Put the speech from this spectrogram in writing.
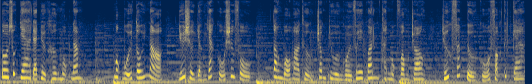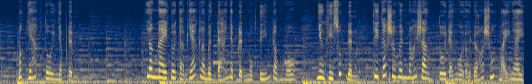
tôi xuất gia đã được hơn một năm. Một buổi tối nọ, dưới sự dẫn dắt của sư phụ, toàn bộ hòa thượng trong chùa ngồi vây quanh thành một vòng tròn trước pháp tượng của Phật Thích Ca, bất giác tôi nhập định. Lần này tôi cảm giác là mình đã nhập định một tiếng đồng hồ, nhưng khi xuất định thì các sư huynh nói rằng tôi đã ngồi ở đó suốt 7 ngày.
